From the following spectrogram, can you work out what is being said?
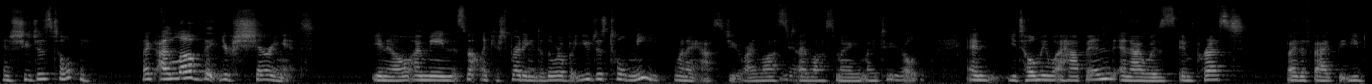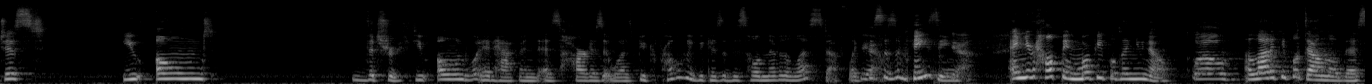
and she just told me, like, I love that you're sharing it. You know, I mean, it's not like you're spreading it to the world, but you just told me when I asked you. I lost, Yeah. I lost my my two year old, and you told me what happened, and I was impressed by the fact that you just you owned the truth. You owned what had happened as hard as it was, probably because of this whole nevertheless stuff. Like this is amazing, yeah and you're helping more people than you know. well A lot of people download this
